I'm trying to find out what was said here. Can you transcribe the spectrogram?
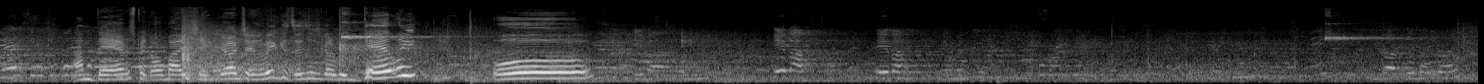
Yes, there's the play. I'm dead. I spent all my yards anyway because this is going to be deadly. Oh. Eva. Eva. Ava. You got Ava, you right?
